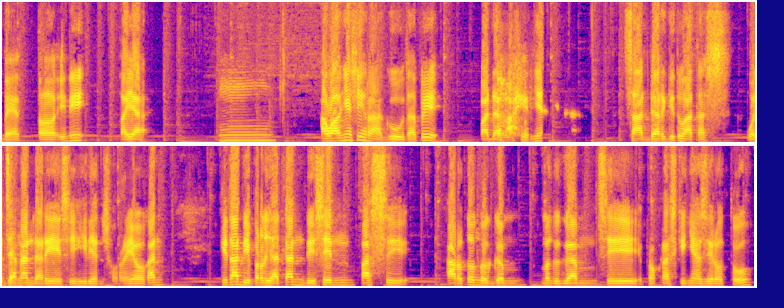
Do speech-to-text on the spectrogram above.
battle ini kayak hmm, awalnya sih ragu tapi pada akhirnya sadar gitu atas wajangan dari si Hiden Soreo kan kita diperlihatkan di scene pas si Aruto ngegem menggegam si Prokraskinya Zero Two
